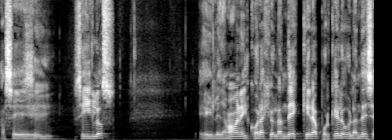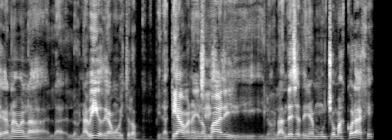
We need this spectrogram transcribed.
hace Sí. siglos. Eh, le llamaban el coraje holandés, que era por qué los holandeses ganaban la- la- los navíos, digamos, viste, los pirateaban ahí en los Sí, mares sí. Y, y los holandeses tenían mucho más coraje.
